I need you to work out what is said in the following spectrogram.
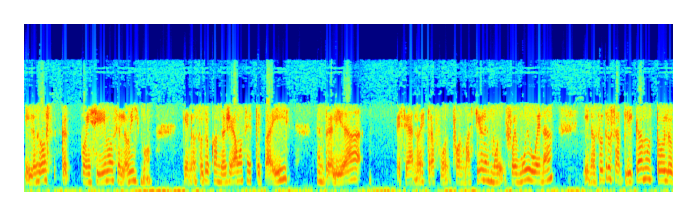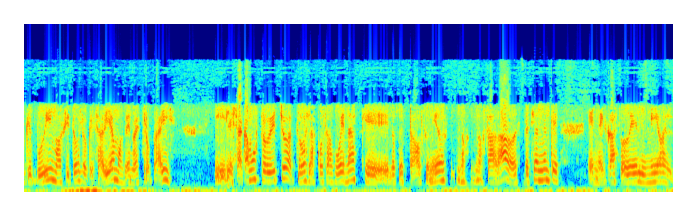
y los dos coincidimos en lo mismo que nosotros cuando llegamos a este país en realidad o sea nuestra formación es muy fue muy buena y nosotros aplicamos todo lo que pudimos y todo lo que sabíamos de nuestro país y le sacamos provecho a todas las cosas buenas que los Estados Unidos nos, nos ha dado especialmente en el caso de él y mío en,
